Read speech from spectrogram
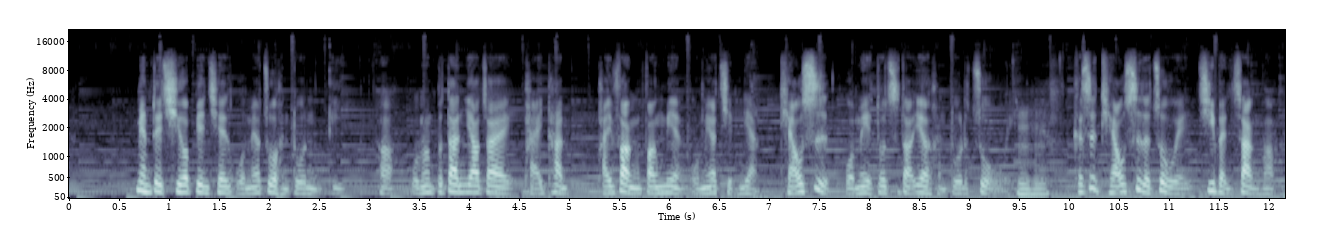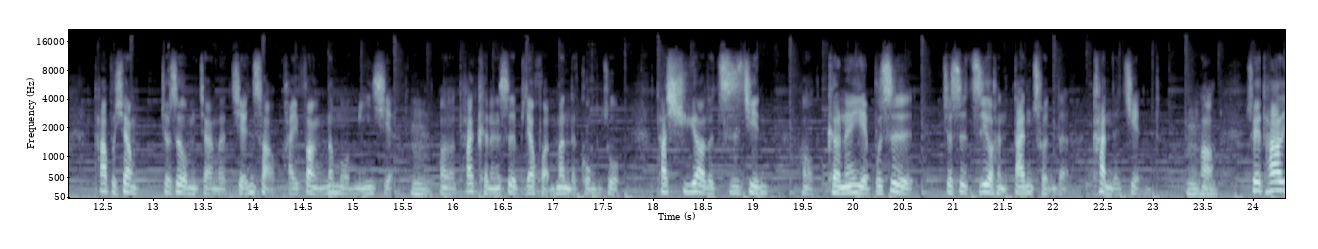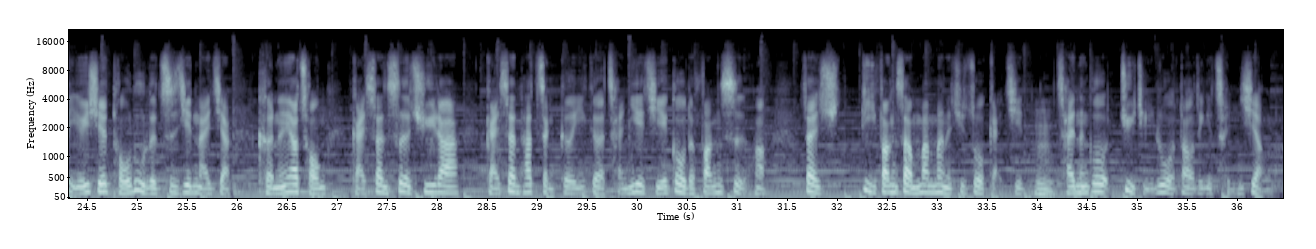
面对气候变迁，我们要做很多努力。哈，我们不但要在排碳排放方面我们要尽量调试，我们也都知道要有很多的作为。嗯哼，可是调试的作为基本上哈，它不像就是我们讲的减少排放那么明显。嗯，呃，它可能是比较缓慢的工作，它需要的资金哦，可能也不是就是只有很单纯的看得见的。嗯好所以它有一些投入的资金来讲，可能要从改善社区啦，改善它整个一个产业结构的方式哈，在地方上慢慢的去做改进，嗯才能够具体落到这个成效了。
